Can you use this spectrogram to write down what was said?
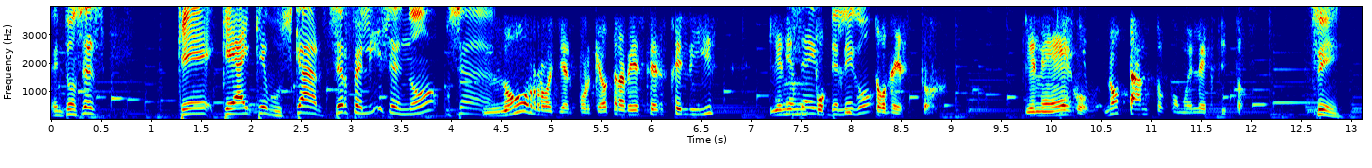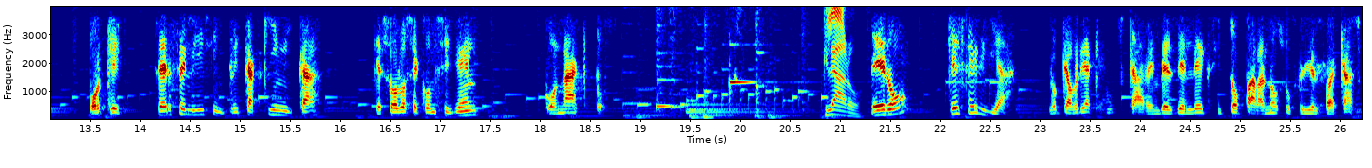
entonces, ¿qué, qué hay que buscar? Ser felices, ¿no? O sea, No, Roger, porque otra vez ser feliz tiene ¿Ese un poquito ego? de esto. Tiene ego, no tanto como el éxito, sí. porque ser feliz implica química que solo se consiguen con actos. Claro. Pero, ¿qué sería lo que habría que buscar en vez del éxito para no sufrir el fracaso?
